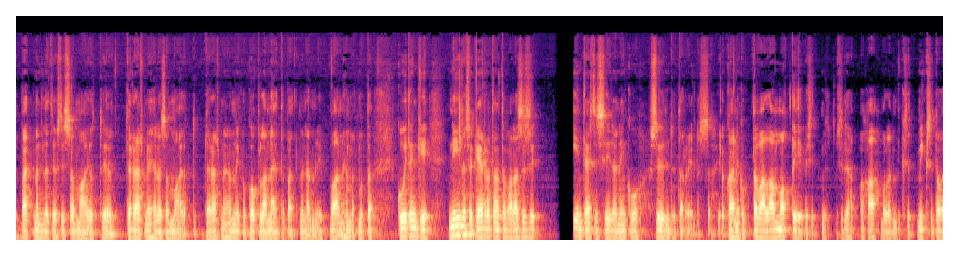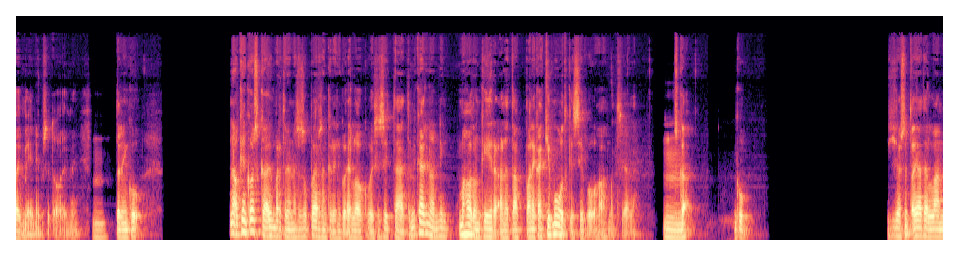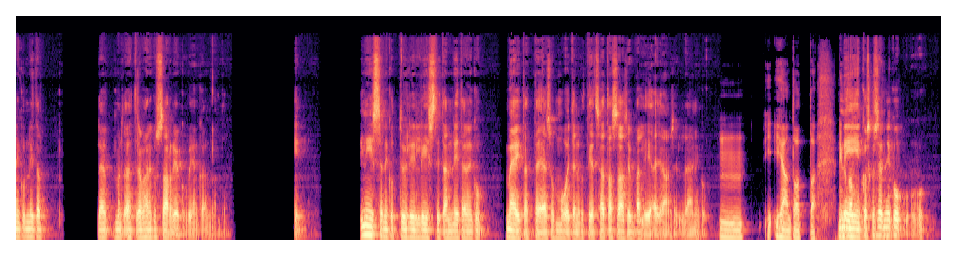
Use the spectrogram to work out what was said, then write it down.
Batmanilla tietysti sama juttu ja Teräsmiehellä sama juttu. Teräsmiehellä on niin koplaneetta, Batmanilla meni vanhemmat, mutta kuitenkin niillä se kerrotaan tavallaan se kiinteästi siinä niin kuin syntytarinassa, joka on niin kuin, tavallaan motiivi sit, sille hahmolle, miksi, miksi se toimii niin kuin se toimii. Mm. Mutta niin kuin, en oikein koskaan ymmärtänyt näissä supersankarin niin elokuvissa sitä, että mikä on niin mahdoton kiire aina tappaa ne kaikki muutkin sivuhahmot siellä. Mm. Koska niin kuin, jos nyt ajatellaan niin kuin niitä, mä nyt ajattelen vähän niin kuin sarjakuvien kannalta, niin niissä niin kuin tyyliin listitä niitä niin kuin meitä ja sun muita, niin kuin, tiedät, sä tasaisin väliajan silleen. Niin kuin. Mm, ihan totta. Niin, niin to... koska se niin kuin,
